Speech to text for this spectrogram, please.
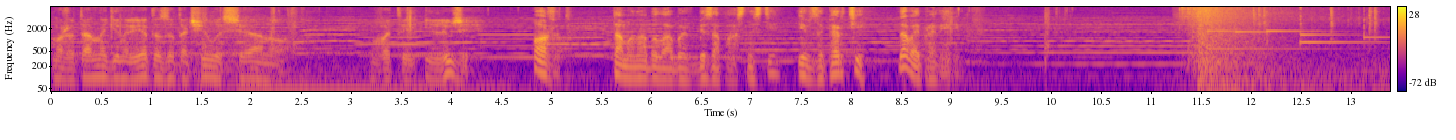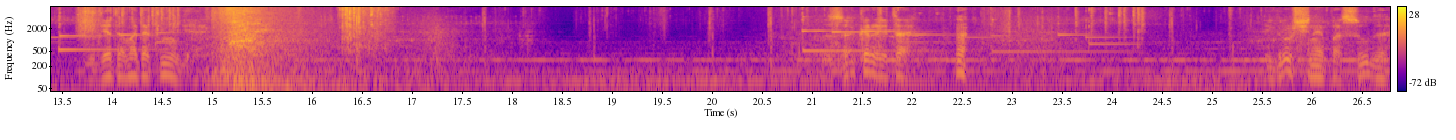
Может, Анна Генриетта заточила Сиану в этой иллюзии? Может, там она была бы в безопасности и в заперти. Давай проверим. Где там эта книга? Закрыто. Ха. Игрушечная посуда,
